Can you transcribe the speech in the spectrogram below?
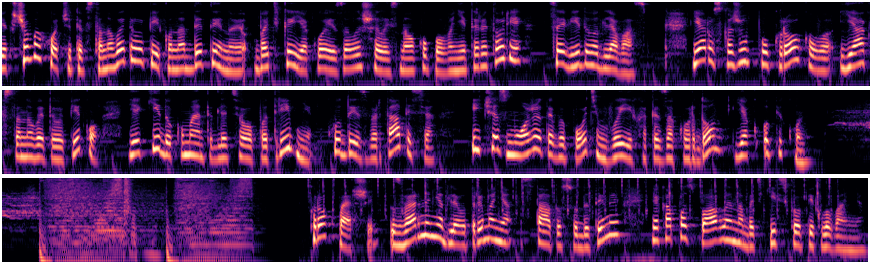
Якщо ви хочете встановити опіку над дитиною, батьки якої залишились на окупованій території, це відео для вас. Я розкажу покроково, як встановити опіку, які документи для цього потрібні, куди звертатися і чи зможете ви потім виїхати за кордон як опікун. Крок перший звернення для отримання статусу дитини, яка позбавлена батьківського піклування.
